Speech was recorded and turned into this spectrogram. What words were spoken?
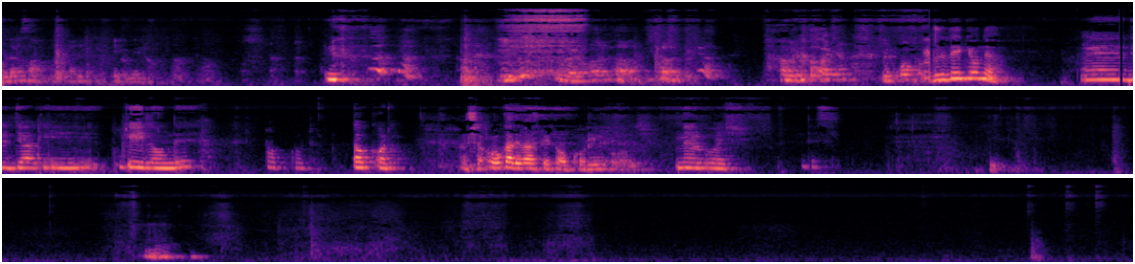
Udah sampai kan? Ikut dia. Gak apa-apa. Minute ਤੁਸੀਂ ਕਿਉਂ ਨੇ ਇਹ ਦੂਜਾ ਕੀ ਕੀ ਲਾਉਂਦੇ? ਟੌਪ ਕੋਟ ਟੌਪ ਕੋਡ ਅੱਛਾ ਉਹ ਕਾਦੇ ਵਾਸਤੇ top coat nail polish this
